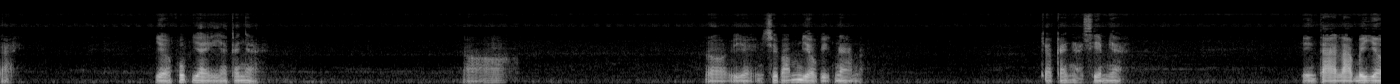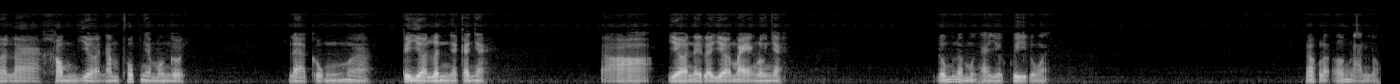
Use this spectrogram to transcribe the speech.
đây. Giờ phút giây nha cả nhà. Đó. Rồi, bây giờ em sẽ bấm vào Việt Nam này cho cả nhà xem nha. Hiện tại là bây giờ là 0 giờ 5 phút nha mọi người. Là cũng à, cái giờ linh nha cả nhà đó, giờ này là giờ mạng luôn nha. Đúng là 12 giờ khuya luôn á. Rất là ớn lạnh luôn.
